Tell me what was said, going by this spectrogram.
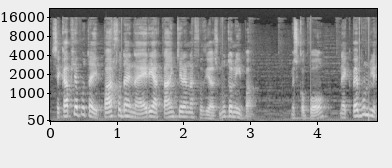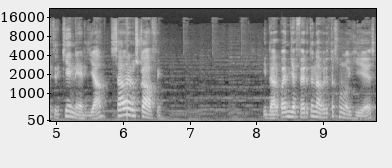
σε κάποια από τα υπάρχοντα εναέρια τάνκερ ανεφοδιασμού των ΗΠΑ, με σκοπό να εκπέμπουν ηλεκτρική ενέργεια σε άλλα αεροσκάφη. Η DARPA ενδιαφέρεται να βρει τεχνολογίες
